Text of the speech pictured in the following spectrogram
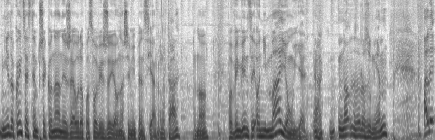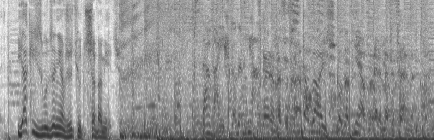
nie do końca jestem przekonany, że europosłowie żyją naszymi pensjami. No tak. No, powiem więcej, oni mają je. A, no, rozumiem. Ale jakieś złudzenia w życiu trzeba mieć. Wstawaj, szkoda dnia. RMF FM. Wstawaj, szkoda dnia w RMF FM.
